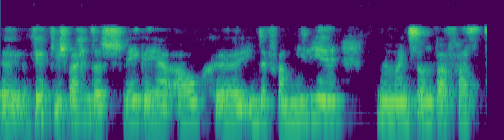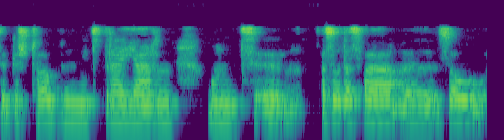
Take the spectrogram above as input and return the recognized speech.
wirklich waren das Schläge ja auch äh, in der Familie. Mein Sohn war fast gestorben mit drei Jahren und äh, also das war äh, so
